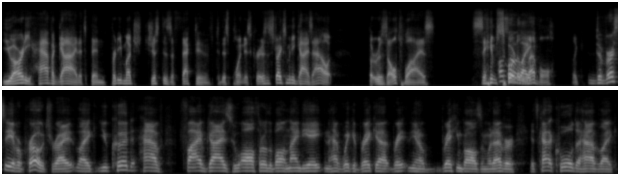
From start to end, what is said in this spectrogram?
you already have a guy that's been pretty much just as effective to this point in his career. Doesn't strike so many guys out, but results wise, same also, sort of like, level. Like diversity of approach, right? Like you could have five guys who all throw the ball 98 and have wicked breakout, break, you know, breaking balls and whatever. It's kind of cool to have like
